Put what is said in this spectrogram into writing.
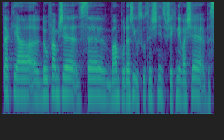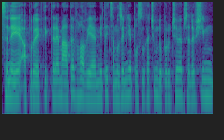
Tak já doufám, že se vám podaří uskutečnit všechny vaše sny a projekty, které máte v hlavě. My teď samozřejmě posluchačům doporučujeme především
